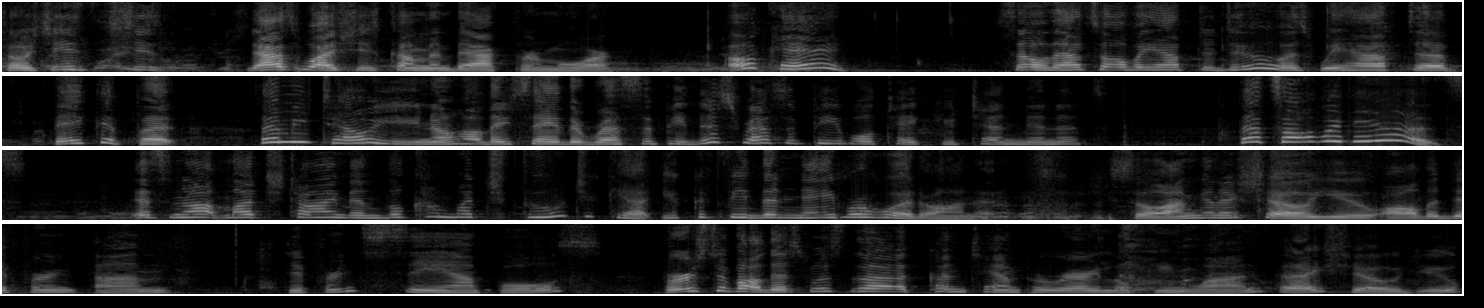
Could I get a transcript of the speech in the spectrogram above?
So she's, she's, that's why she's coming back for more. Okay. So that's all we have to do is we have to bake it. But let me tell you, you know how they say the recipe, this recipe will take you 10 minutes? That's all it is. It's not much time, and look how much food you get. You could feed the neighborhood on it. So I'm going to show you all the different um, different samples. First of all, this was the contemporary looking one that I showed you.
